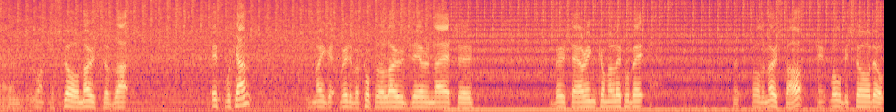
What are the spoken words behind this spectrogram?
And we want to store most of that if we can may get rid of a couple of loads here and there to boost our income a little bit. But for the most part it will be stored up.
